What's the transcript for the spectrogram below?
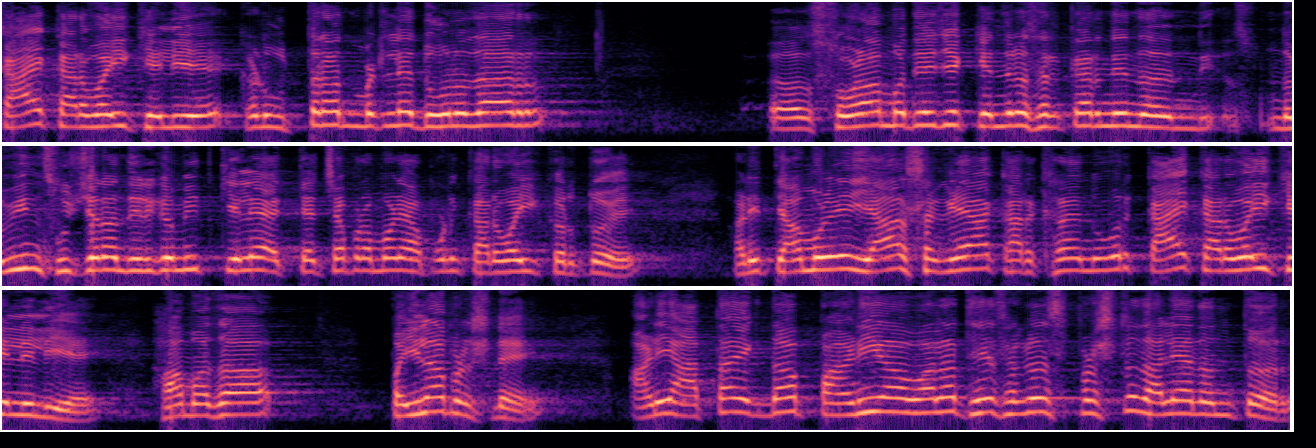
काय कारवाई केली आहे कारण उत्तरात म्हटले दोन हजार सोळामध्ये जे केंद्र सरकारने न- नवीन सूचना निर्गमित केल्या आहेत त्याच्याप्रमाणे आपण कारवाई करतोय. आणि त्यामुळे या सगळ्या कारखान्यांवर काय कारवाई केलेली आहे हा माझा पहिला प्रश्न आहे. आणि आता एकदा पाणी अहवालात हे सगळं स्पष्ट झाल्यानंतर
